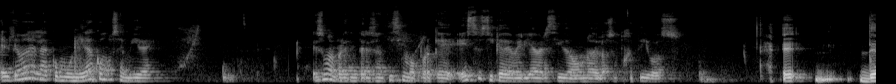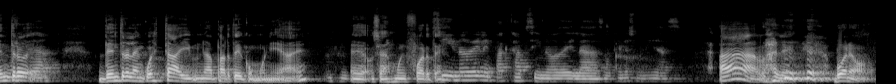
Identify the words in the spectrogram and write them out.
el tema de la comunidad, ¿cómo se mide? Eso me parece interesantísimo porque eso sí que debería haber sido uno de los objetivos. Eh, dentro, dentro de la encuesta hay una parte de comunidad, ¿eh? ¿eh? o sea, es muy fuerte. Sí, no del Impact Hub, sino de las Naciones Unidas. Ah, vale. bueno,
